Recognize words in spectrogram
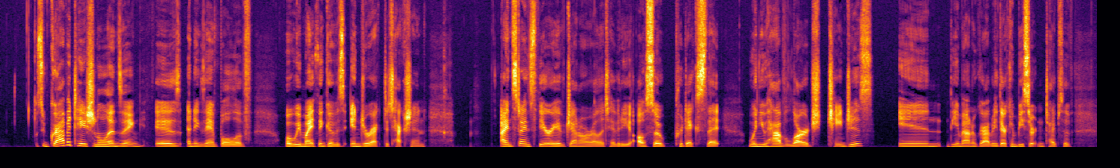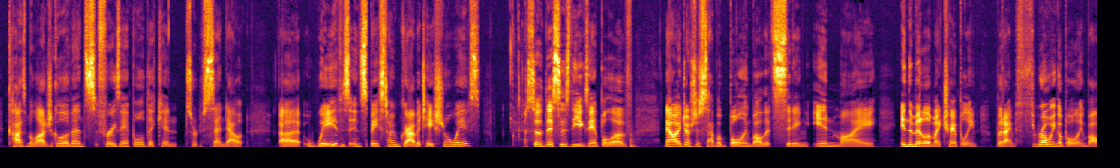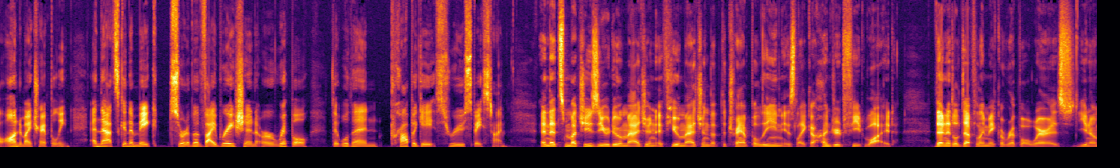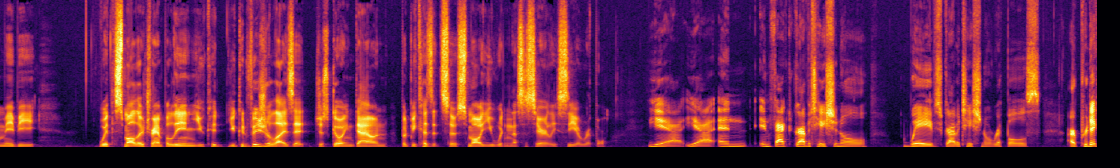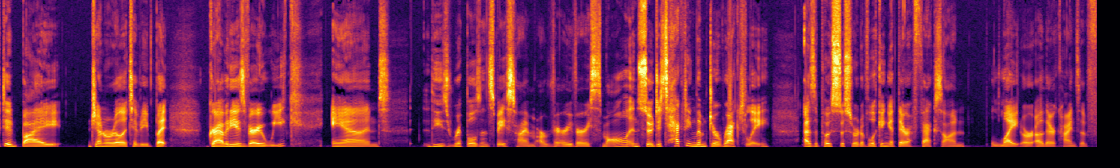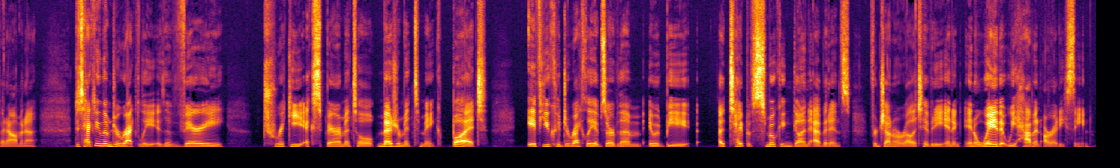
So gravitational lensing is an example of what we might think of as indirect detection. Einstein's theory of general relativity also predicts that when you have large changes in the amount of gravity, there can be certain types of cosmological events, for example, that can sort of send out uh, waves in spacetime, gravitational waves. So this is the example of now I don't just have a bowling ball that's sitting in my in the middle of my trampoline, but I'm throwing a bowling ball onto my trampoline, and that's going to make sort of a vibration or a ripple that will then propagate through space time. And that's much easier to imagine if you imagine that the trampoline is like 100 feet wide. Then it'll definitely make a ripple. Whereas, you know, maybe with a smaller trampoline, you could you could visualize it just going down, but because it's so small, you wouldn't necessarily see a ripple. Yeah, yeah. And in fact, gravitational waves, gravitational ripples are predicted by general relativity, but gravity is very weak and these ripples in spacetime are very, very small. And so detecting them directly, as opposed to sort of looking at their effects on light or other kinds of phenomena, detecting them directly is a very tricky experimental measurement to make. But if you could directly observe them, it would be a type of smoking gun evidence for general relativity in a, in a way that we haven't already seen.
